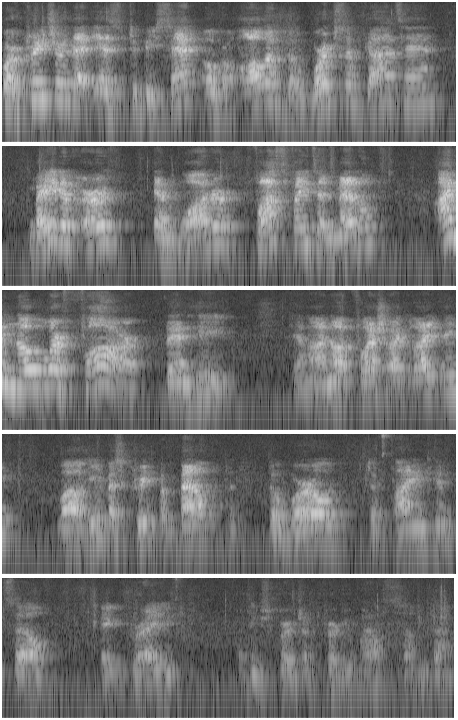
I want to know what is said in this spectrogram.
or creature that is to be set over all of the works of God's hand, made of earth and water, phosphates and metals? I'm nobler far than he. Can I not flash like lightning while he must creep about the world to find himself a grave? I think Spurgeon pretty well summed up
